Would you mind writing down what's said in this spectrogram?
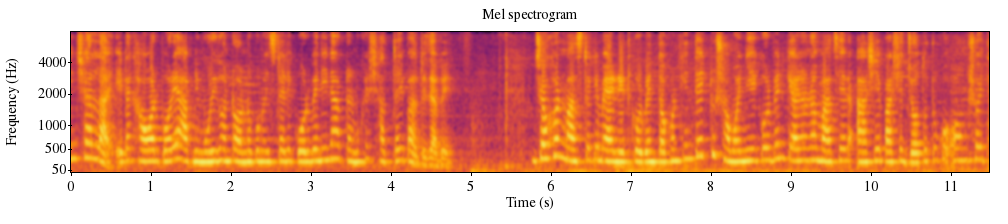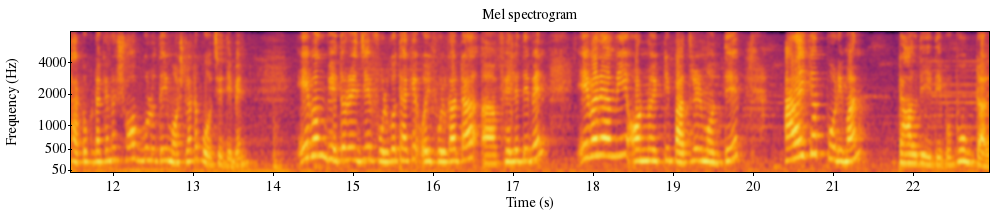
ইনশাল্লাহ এটা খাওয়ার পরে আপনি মুড়িঘণ্ট অন্য কোনো স্টাইলে করবেনই না, আপনার মুখের স্বাদটাই পাল্টে যাবে। যখন মাছটাকে ম্যারিনেট করবেন, তখন কিন্তু একটু সময় নিয়ে করবেন। কেননা মাছের আশেপাশে যতটুকু অংশই থাকুক না কেন, সবগুলোতেই মশলাটা পৌঁছে দিবেন। এবং ভেতরে যে ফুলকো থাকে, ওই ফুলকাটা ফেলে দেবেন। এবারে আমি অন্য একটি পাত্রের মধ্যে আড়াই কাপ পরিমাণ ডাল দিয়ে দেব, মুগ ডাল।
